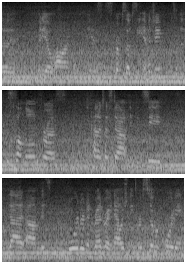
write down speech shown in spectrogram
The video on is from SubC Imaging. So th- this is on loan for us to kind of test out, and you can see that um, it's bordered in red right now, which means we're still recording.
